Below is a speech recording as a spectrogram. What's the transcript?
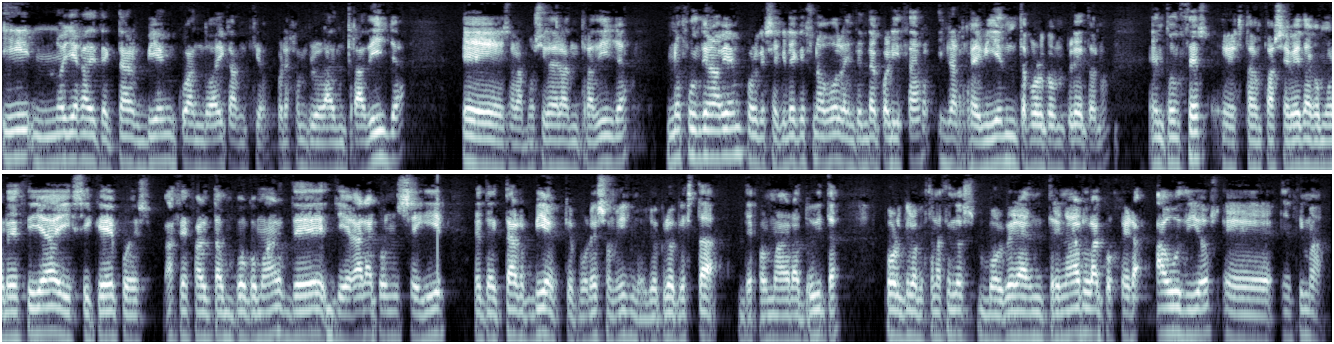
y no llega a detectar bien cuando hay canción. Por ejemplo, la entradilla, o sea, la música de la entradilla, no funciona bien porque se cree que es una voz, la intenta ecualizar y la revienta por completo, ¿no? Entonces, está en fase beta, como os decía, y sí que pues hace falta un poco más de llegar a conseguir detectar bien, que por eso mismo yo creo que está de forma gratuita, porque lo que están haciendo es volver a entrenarla, coger audios, eh, encima,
